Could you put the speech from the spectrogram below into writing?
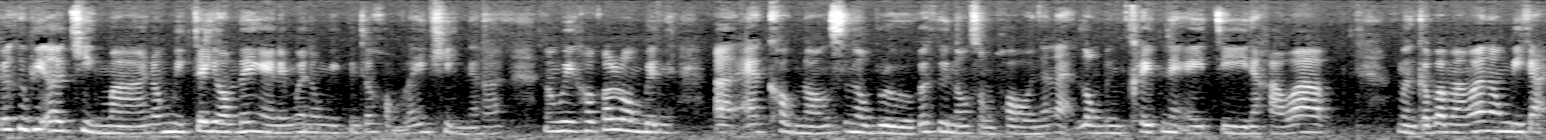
ก็คือพี่เอิร์ขิงมาน้องมิกจะยอมได้ไงในเมื่อน้องมิกเป็นเจ้าของไร่ขิงนะคะ น้องมิกเขาก็ลงเป็นแอคของน้อง Snow Blue ก็คือน้องสมพรนั่นแหละ ลงเป็นคลิปใน IG นะคะว่าเหมือนกับประมาณว่าน้องมิกอะ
